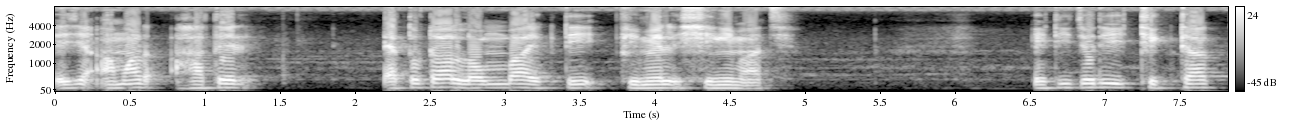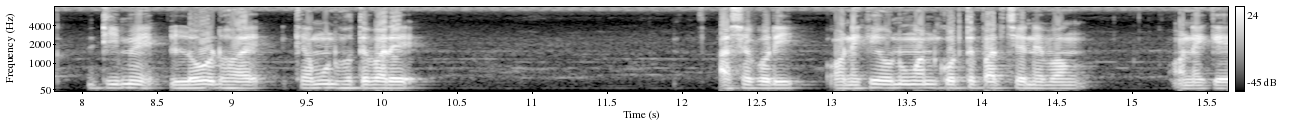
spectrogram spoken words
এই যে আমার হাতের এতটা লম্বা একটি ফিমেল শিঙি মাছ, এটি যদি ঠিকঠাক ডিমে লোড হয়, কেমন হতে পারে? আশা করি অনেকে অনুমান করতে পারছেন এবং অনেকে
